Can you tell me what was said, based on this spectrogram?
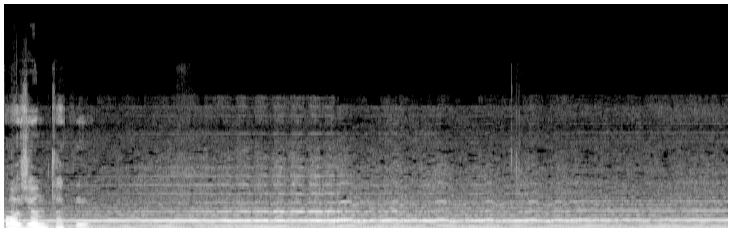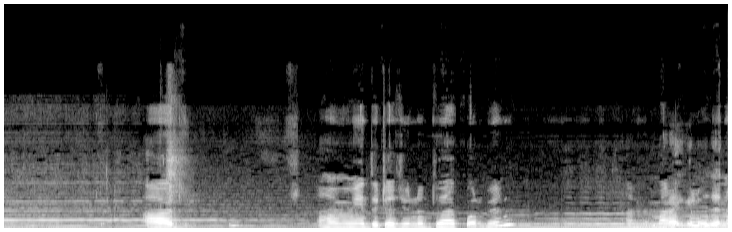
কজন থাকে? আর আমার মেয়ে দুটার জন্য দোয়া করবেন। আমি মারা গেল যেন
